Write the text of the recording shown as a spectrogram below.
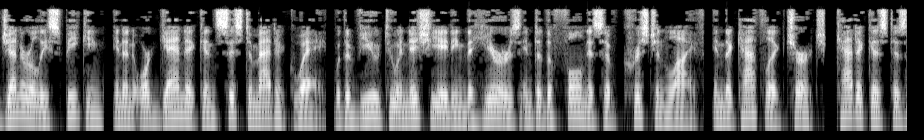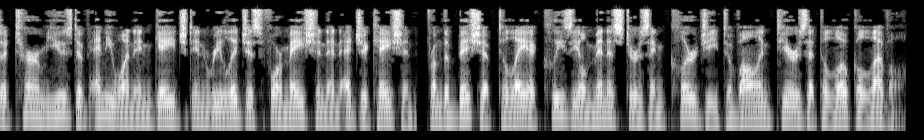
generally speaking, in an organic and systematic way, with a view to initiating the hearers into the fullness of Christian life. In the Catholic Church, catechist is a term used of anyone engaged in religious formation and education, from the bishop to lay ecclesial ministers and clergy to volunteers at the local level.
